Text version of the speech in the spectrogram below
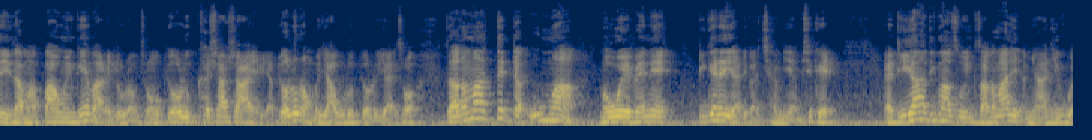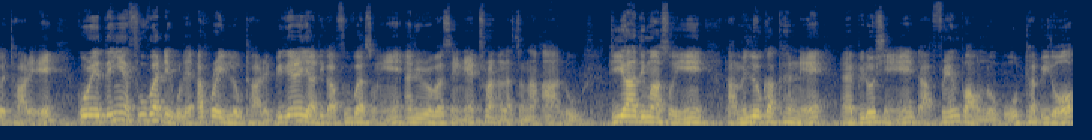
စေသားမှာပါဝင်ခဲ့ပါတယ်လို့တော့ကျွန်တော်ပြောလို့ခက်ရှားရှားရဲ့ဗျာပြောလို့တော့မရဘူးလို့ပြောလို့ရတယ်ဆိုတော့ဇာသမားတစ်တဦးမှမဝယ်ဘဲနဲ့ပြီးခဲ့တဲ့ရာတွေကချန်ပီယံဖြစ်ခဲ့အဲဒီဟာဒီမှာဆိုရင်ကစားသမားတွေအများကြီးဝယ်ထားတယ်ကိုရီတင်းရဲ့ fullback တွေကိုလည်း upgrade လုပ်ထားတယ်ပြီးခဲ့တဲ့ရာဒီက fullback ဆိုရင် Andy Robertson နဲ့ Trent Alexander-Arnold ဒီဟာဒီမှာဆိုရင်ဒါ Milo Kaka နဲ့အဲပြီးလို့ရှိရင်ဒါ Frame Bound တို့ကိုထပ်ပြီးတော့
